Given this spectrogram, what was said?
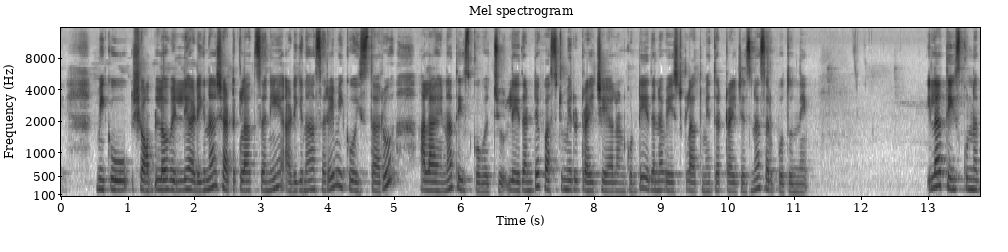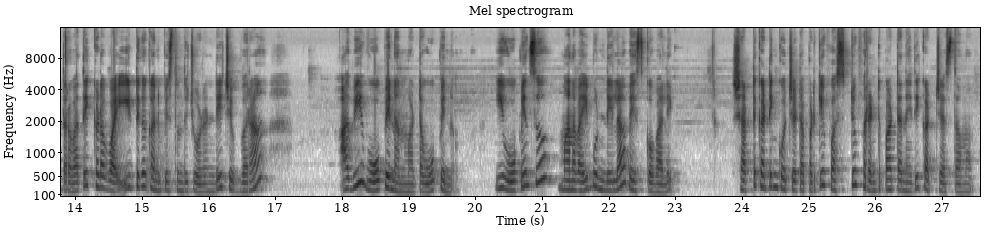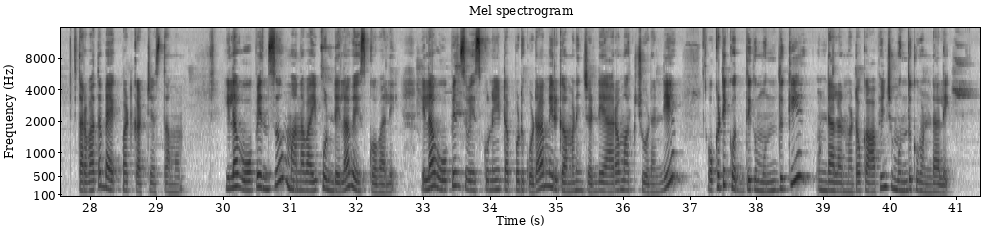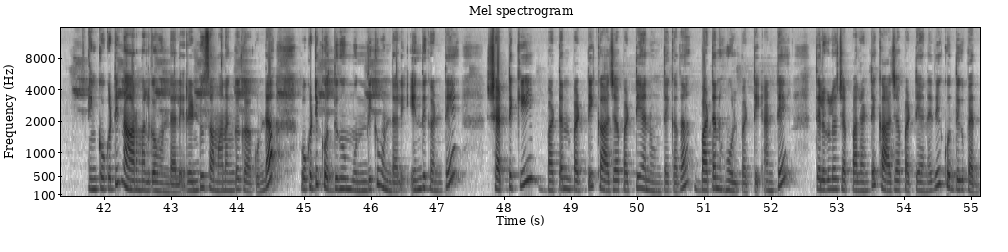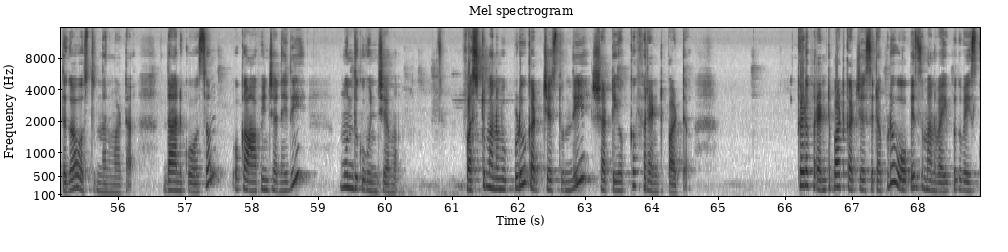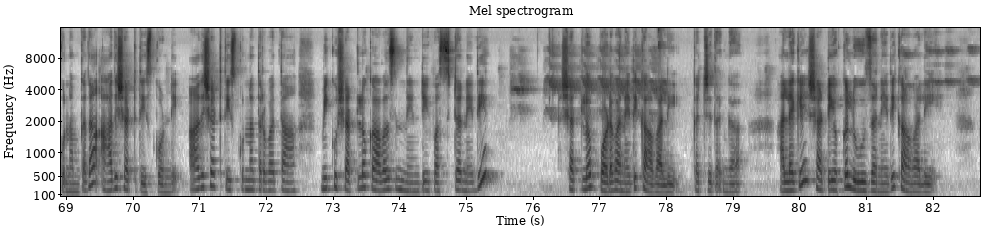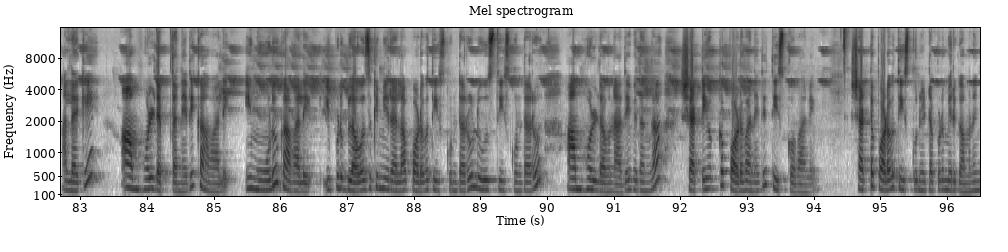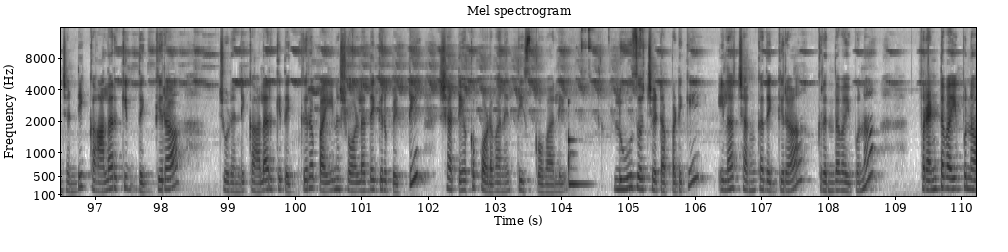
మీకు షాప్లో వెళ్ళి అడిగినా షర్ట్ క్లాత్స్ అని అడిగినా సరే మీకు ఇస్తారు. అలా అయినా తీసుకోవచ్చు. లేదంటే ఫస్ట్ మీరు ట్రై చేయాలనుకుంటే ఏదైనా వేస్ట్ క్లాత్ మీద ట్రై చేసినా సరిపోతుంది. ఇలా తీసుకున్న తర్వాత ఇక్కడ వైట్గా కనిపిస్తుంది చూడండి చివర. అవి ఓపెన్ అనమాట ఓపెన్. ఈ ఓపెన్స్ మన వైపు ఉండేలా వేసుకోవాలి. షర్ట్ కటింగ్కి వచ్చేటప్పటికి ఫస్ట్ ఫ్రంట్ పార్ట్ అనేది కట్ చేస్తాము. తర్వాత బ్యాక్ పార్ట్ కట్ చేస్తాము. ఇలా ఓపెన్స్ మన వైపు ఉండేలా వేసుకోవాలి. ఇలా ఓపెన్స్ వేసుకునేటప్పుడు కూడా మీరు గమనించండి యారో మార్క్ చూడండి. ఒకటి కొద్దిగా ముందుకి ఉండాలన్నమాట. ఒక హాఫ్ ఇంచ్ ముందుకు ఉండాలి. ఇంకొకటి నార్మల్గా ఉండాలి. రెండు సమానంగా కాకుండా ఒకటి కొద్దిగా ముందుకు ఉండాలి. ఎందుకంటే షర్ట్కి బటన్ పట్టి కాజా పట్టి అని ఉంటాయి కదా బటన్ హోల్ పట్టి. అంటే తెలుగులో చెప్పాలంటే కాజా పట్టి అనేది కొద్దిగా పెద్దగా వస్తుందన్నమాట. దానికోసం ఒక హాఫ్ ఇంచ్ అనేది ముందుకు ఉంచాము. ఫస్ట్ మనం ఇప్పుడు కట్ చేస్తుంది షర్ట్ యొక్క ఫ్రంట్ పార్ట్. ఇక్కడ ఫ్రంట్ పార్ట్ కట్ చేసేటప్పుడు ఓపెన్స్ మన వైపుకి వేసుకున్నాం కదా ఆది షర్ట్ తీసుకోండి. ఆది షర్ట్ తీసుకున్న తర్వాత మీకు షర్ట్లో కావాల్సింది ఏంటి? ఫస్ట్ అనేది షర్ట్లో పొడవు అనేది కావాలి ఖచ్చితంగా. అలాగే షర్ట్ యొక్క లూజ్ అనేది కావాలి. అలాగే ఆమ్ హోల్ డెప్త్ అనేది కావాలి. ఈ మూడు కావాలి. ఇప్పుడు బ్లౌజ్కి మీరు ఎలా పొడవు తీసుకుంటారు లూజ్ తీసుకుంటారు ఆమ్ హోల్ డౌన్ అదేవిధంగా షర్ట్ యొక్క పొడవు అనేది తీసుకోవాలి. షర్ట్ పొడవు తీసుకునేటప్పుడు మీరు గమనించండి కాలర్కి దగ్గర చూడండి కాలర్కి దగ్గర పైన షోల్డర్ దగ్గర పెట్టి షర్ట్ యొక్క పొడవు అనేది తీసుకోవాలి. లూజ్ వచ్చేటప్పటికి ఇలా చంక దగ్గర క్రింద వైపున ఫ్రంట్ వైపున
